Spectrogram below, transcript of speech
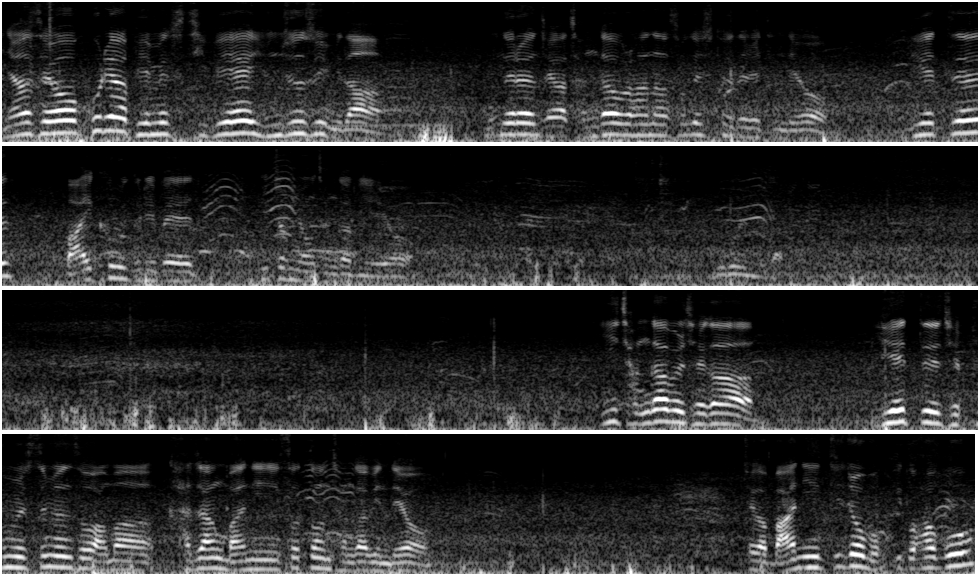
안녕하세요. 코리아 BMX TV의 윤준수입니다. 오늘은 제가 장갑을 하나 소개시켜 드릴 텐데요. 리에트 마이크로 그립의 1.0 장갑이에요. 이거입니다. 이 장갑을 제가 리에트 제품을 쓰면서 아마 가장 많이 썼던 장갑인데요. 제가 많이 찢어 먹기도 하고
